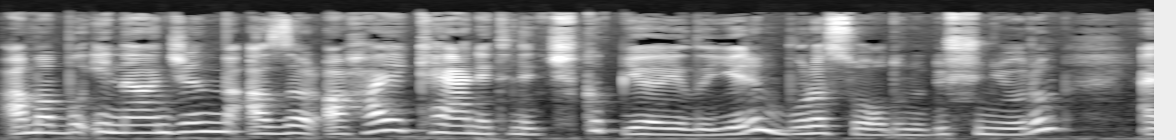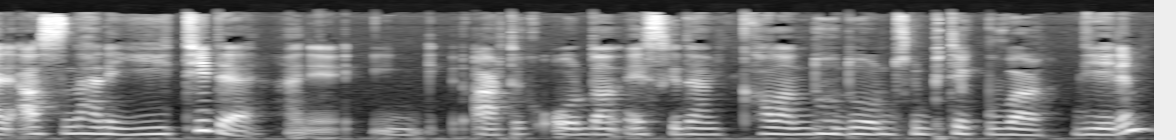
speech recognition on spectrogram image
Ama bu inancın ve Azar Ahay kehanetinin çıkıp yayıldığı yerin burası olduğunu düşünüyorum. Yani aslında hani Yiğit'i de hani artık oradan eskiden kalan doğru düzgün bir tek bu var diyelim.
